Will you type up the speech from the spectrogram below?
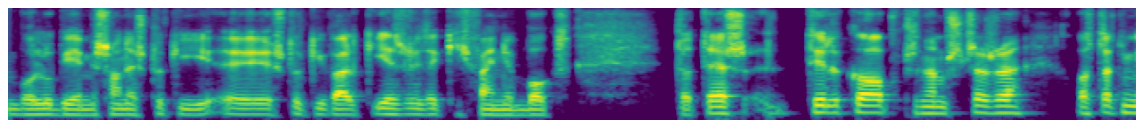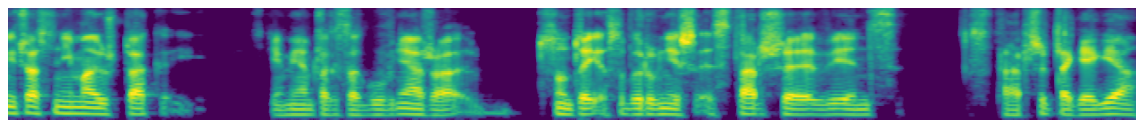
bo lubię mieszane sztuki, y, sztuki walki, jeżeli jest jakiś fajny boks, to też tylko, przyznam szczerze, ostatnimi czasy nie ma już tak, ja miałem tak za gówniarza, są tutaj osoby również starsze, więc starsze tak jak ja,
